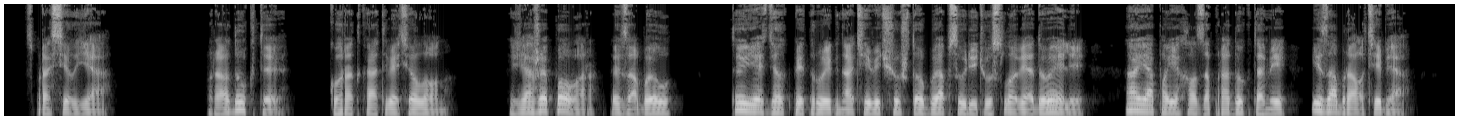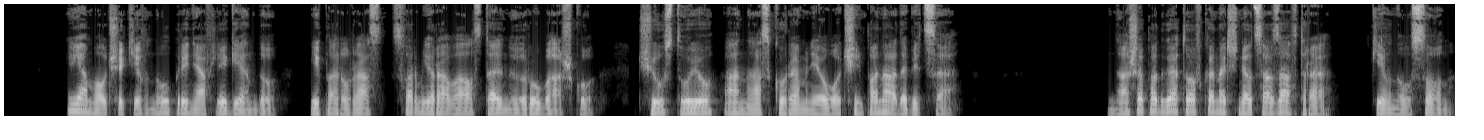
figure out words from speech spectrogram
– спросил я. «Продукты», – коротко ответил он. «Я же повар, ты забыл? Ты ездил к Петру Игнатьевичу, чтобы обсудить условия дуэли, а я поехал за продуктами и забрал тебя». Я молча кивнул, приняв легенду, и пару раз сформировал стальную рубашку. Чувствую, она скоро мне очень понадобится. «Наша подготовка начнется завтра», — кивнул сон.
